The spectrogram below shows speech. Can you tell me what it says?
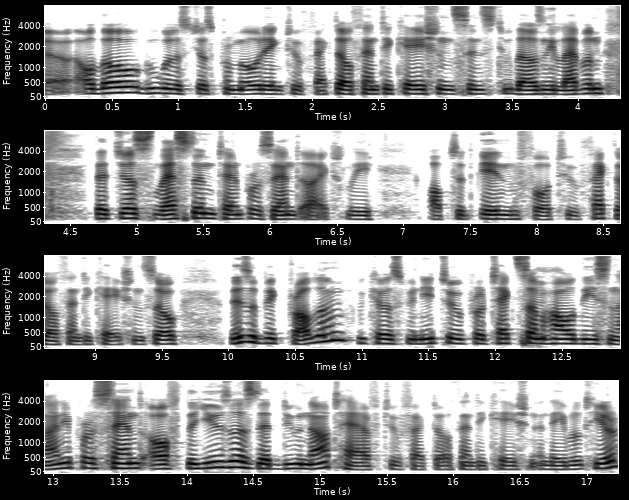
uh, although Google is just promoting two-factor authentication since 2011, that just less than 10% are actually opted in for two-factor authentication. So this is a big problem because we need to protect somehow these 90% of the users that do not have two-factor authentication enabled here.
